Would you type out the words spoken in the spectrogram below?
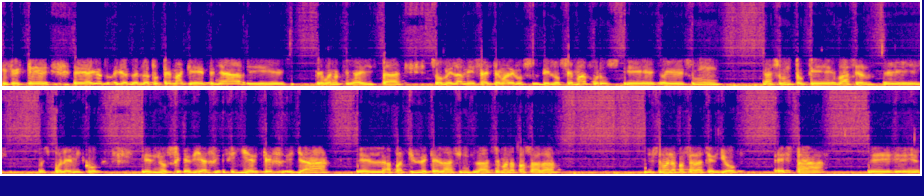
Pues este, eh, hay otro, el otro tema que tenía, eh, que bueno, que ahí está sobre la mesa, el tema de los de los semáforos. Eh, es un asunto que va a ser eh, pues polémico en los días siguientes. Ya el, a partir de que la, la semana pasada, la semana pasada se dio esta eh,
